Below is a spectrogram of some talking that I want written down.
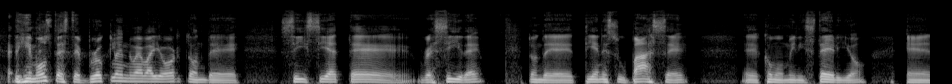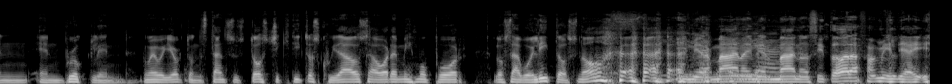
Dijimos desde Brooklyn, Nueva York, donde C7 reside, donde tiene su base eh, como ministerio en, en Brooklyn, Nueva York, donde están sus dos chiquititos cuidados ahora mismo por los abuelitos, ¿no? Y mi hermana y mi hermano, sí, toda la familia ahí.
